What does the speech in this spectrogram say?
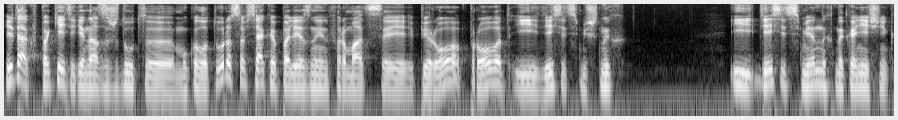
Итак, в пакетике нас ждут э, макулатура со всякой полезной информацией, перо, провод и 10 смешных... И 10 сменных наконечников.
